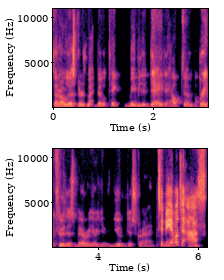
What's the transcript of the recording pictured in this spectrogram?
that our listeners might be able to take maybe today to help them break through this barrier you, you've described? To be able to ask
